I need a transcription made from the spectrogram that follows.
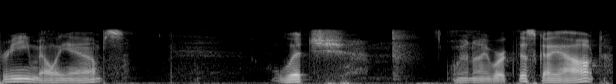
milliamps which when I work this guy out,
